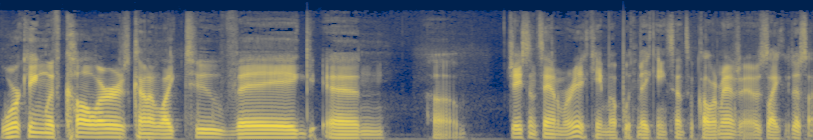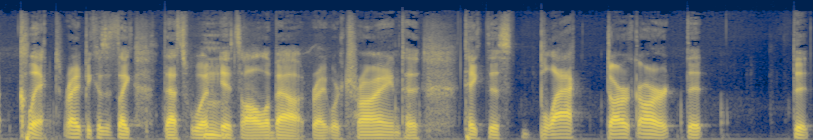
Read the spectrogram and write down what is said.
working with colors kind of like too vague, and um, Jason Santa Maria came up with making sense of color management. It was like it just clicked, right? Because it's like that's what mm. it's all about, right? We're trying to take this black dark art that that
